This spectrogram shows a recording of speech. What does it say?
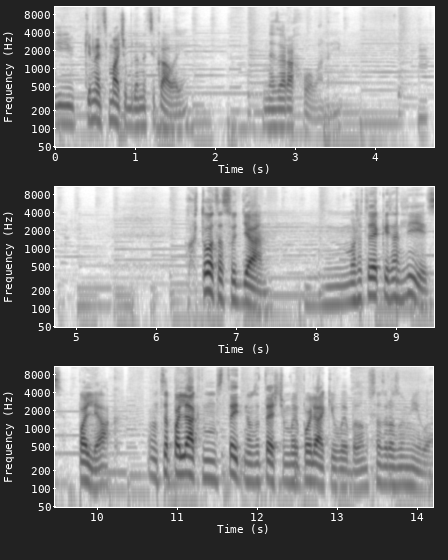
І кінець матчу буде нецікавий. Не зарахований. Хто це суддя? Може це якийсь англієць? Поляк. Ну, це поляк мстить нам за те, що ми поляків вибили, ну все зрозуміло.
